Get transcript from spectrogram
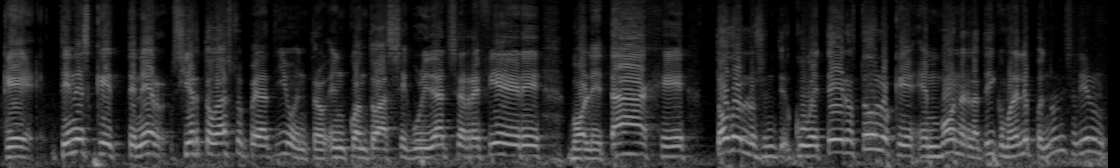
que tienes que tener cierto gasto operativo en cuanto a seguridad se refiere, boletaje, todos los cubeteros, todo lo que embona el Atlético Morelia, pues no le salieron,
